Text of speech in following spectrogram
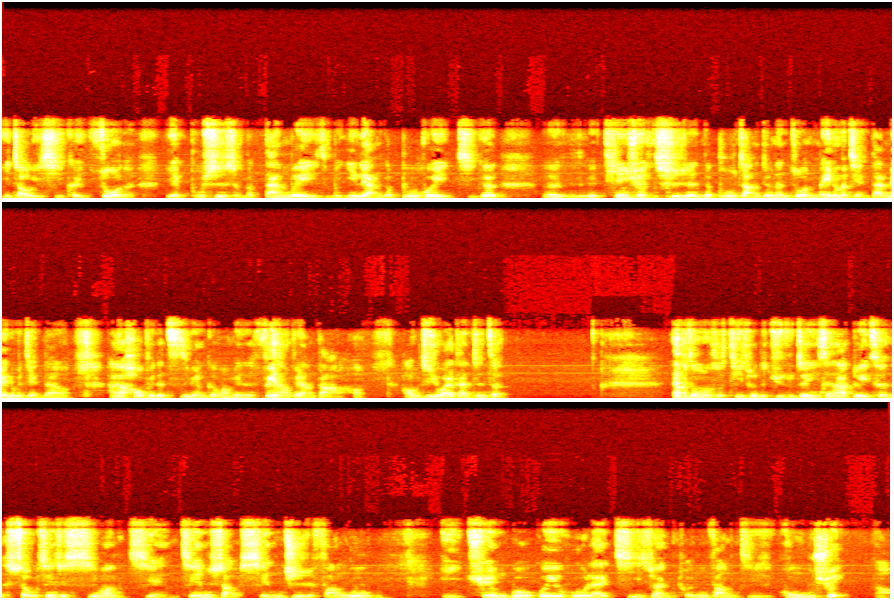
一朝一夕可以做的，也不是什么单位什么一两个部会几个。呃，这个天选之人的部长就能做，没那么简单，没那么简单哦，还要耗费的资源各方面的非常非常大了哈。好，我们继续回来谈政策。F 总统所提出的居住正义三大对策呢，首先是希望减减少闲置房屋，以全国归户来计算囤房及空屋税啊。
